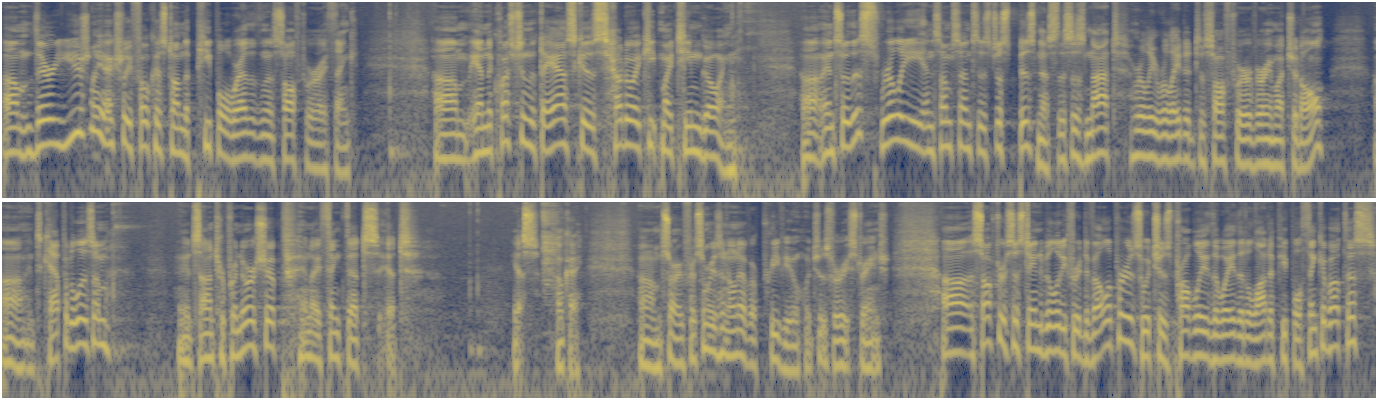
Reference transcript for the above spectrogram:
um, they're usually actually focused on the people rather than the software, I think. Um, and the question that they ask is, how do I keep my team going? Uh, and so this really, in some sense, is just business. This is not really related to software very much at all. Uh, it's capitalism, it's entrepreneurship, and I think that's it. Yes, okay. Um, sorry, for some reason I don't have a preview, which is very strange. Uh, software sustainability for developers, which is probably the way that a lot of people think about this,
